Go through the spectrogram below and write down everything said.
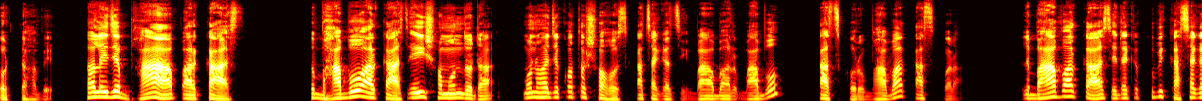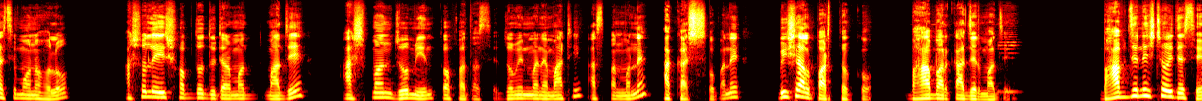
করতে হবে। তাহলে এই যে ভাব আর কাজ, তো ভাবো আর কাজ, এই সম্বন্ধটা মনে হয় যে কত সহজ, কাছাকাছি। ভাব আর ভাবো কাজ করো, ভাবা, কাজ করা। তাহলে ভাব আর কাজ এটাকে খুবই কাছাকাছি মনে হলো। আসলে এই শব্দ দুইটার মাঝে আসমান, জমিন তফাত আছে। জমিন মানে মাটি, আসমান মানে আকাশ। মানে বিশাল পার্থক্য ভাব আর কাজের মাঝে। ভাব জিনিসটা হইতেছে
